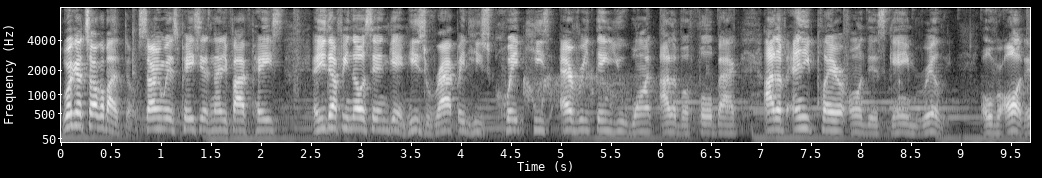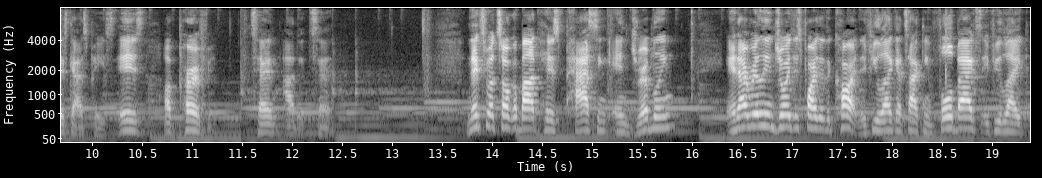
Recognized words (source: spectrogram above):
We're going to talk about it though. Starting with his pace, he has 95 pace, and you definitely notice it in game. He's rapid, he's quick, he's everything you want out of a fullback, out of any player on this game, really. Overall, this guy's pace is a perfect 10 out of 10. Next, we'll talk about his passing and dribbling. And I really enjoyed this part of the card. If you like attacking fullbacks, if you like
